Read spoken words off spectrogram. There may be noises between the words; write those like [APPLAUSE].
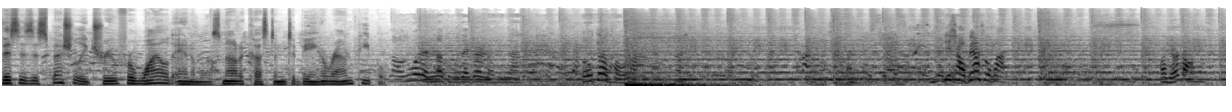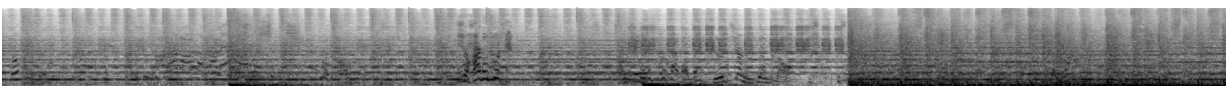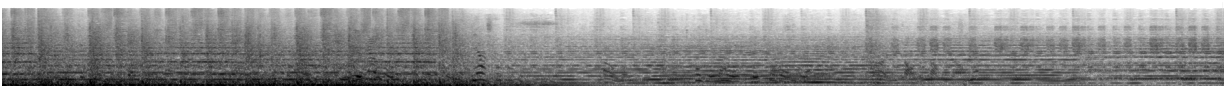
This is especially true for wild animals not accustomed to being around people. 连见都见不着，别动！不要出去！快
